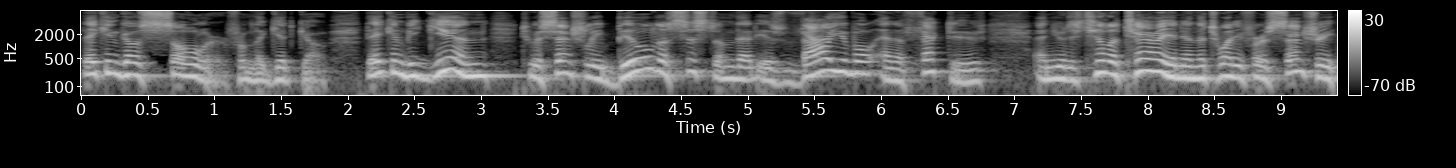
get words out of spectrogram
They can go solar from the get go. They can begin to essentially build a system that is valuable and effective and utilitarian in the 21st century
